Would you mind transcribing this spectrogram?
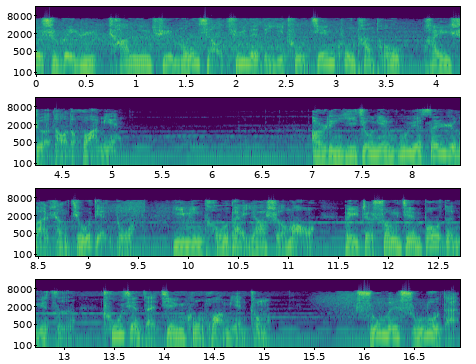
这是位于长宁区某小区内的一处监控探头拍摄到的画面。二零一九年五月三日晚上九点多，一名头戴鸭舌帽、背着双肩包的女子出现在监控画面中，熟门熟路的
